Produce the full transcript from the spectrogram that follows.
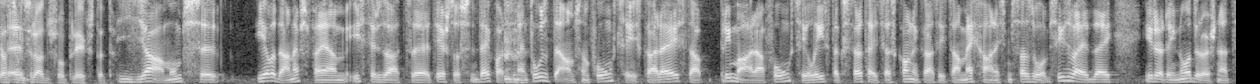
kas jums rada šo priekšstatu? Jā, mums ievadā nespējām iztirzāt eh, tieši tos departamentu uzdevumus un funkcijas, kā reiz tā primārā funkcija līdztekus strateģiskās komunikācijas tā mehānismu sazobes izveidēji ir arī nodrošināt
